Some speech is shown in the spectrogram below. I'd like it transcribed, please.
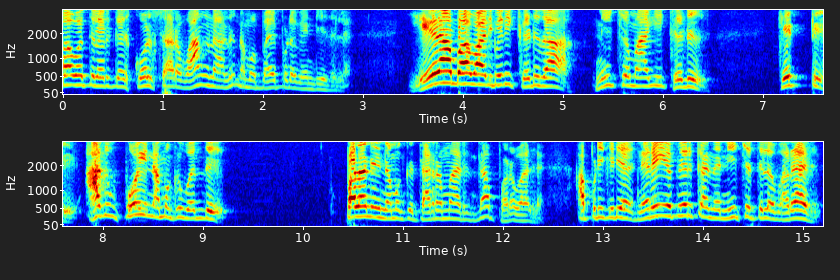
பாவத்தில் இருக்க கோல் சாரை வாங்கினாலும் நம்ம பயப்பட வேண்டியதில்லை. ஏழாம் பாவாதிபதி கெடுதா? நீச்சமாகி கெடு. கெட்டு. அது போய் நமக்கு வந்து பலனை நமக்கு தர்ற மாதிரி இருந்தால் பரவாயில்ல. அப்படி கிடையாது. நிறைய பேருக்கு அந்த நீச்சத்தில் வராது.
